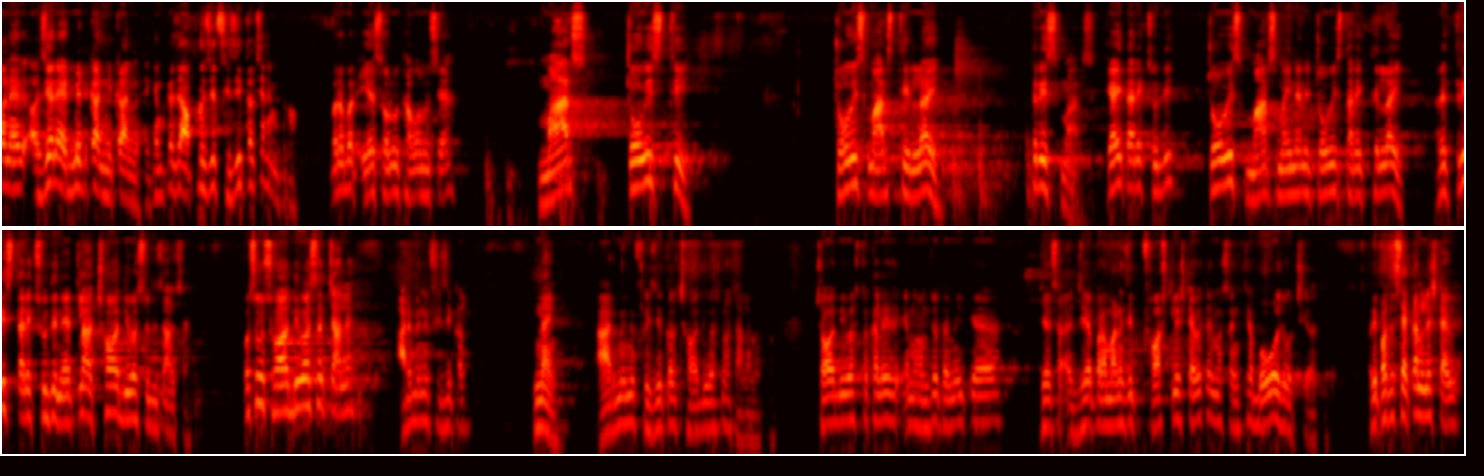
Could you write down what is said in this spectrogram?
પણ હજી એને એડમિટ કાર્ડ નિકાલ નથી. કેમ કે જે આપણું જે ફિઝિકલ છે ને મિત્રો, બરાબર, એ શરૂ થવાનું છે. માર્ચ ચોવીસથી ચોવીસ માર્ચથી લઈ ત્રીસ માર્ચ. કઈ તારીખ સુધી? ચોવીસ માર્ચ મહિનાની ચોવીસ તારીખથી લઈ અને ત્રીસ તારીખ સુધીને એટલા છ દિવસ સુધી ચાલશે. પછી છ દિવસ જ ચાલે? આર્મીનું ફિઝિકલ નહીં. આર્મીનું ફિઝિકલ છ દિવસ ન ચાલે મિત્રો. છ દિવસ તો ખાલી એમ સમજો તમે કે જે જે પ્રમાણે જે ફર્સ્ટ લિસ્ટ આવી હતી એમાં સંખ્યા બહુ જ ઓછી હતી. પછી પાછું સેકન્ડ લિસ્ટ આવ્યું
